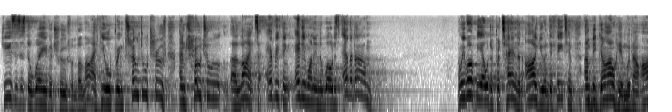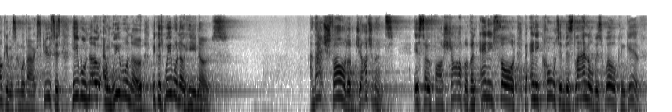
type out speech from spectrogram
Jesus is the way, the truth, and the life. He will bring total truth and total uh, light to everything anyone in the world has ever done. And we won't be able to pretend and argue and defeat him and beguile him with our arguments and with our excuses. He will know and we will know because we will know he knows. And that sword of judgment is so far sharper than any sword that any court in this land or this world can give.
